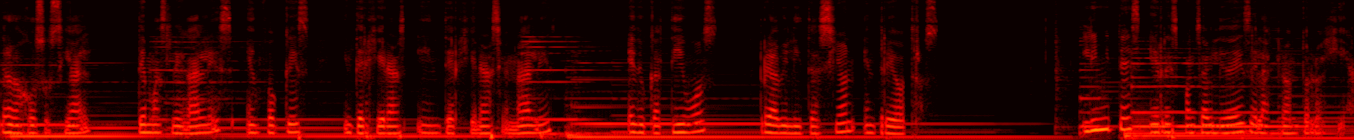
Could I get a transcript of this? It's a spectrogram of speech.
trabajo social, temas legales, enfoques intergeneracionales, educativos, rehabilitación, entre otros. Límites y responsabilidades de la gerontología.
